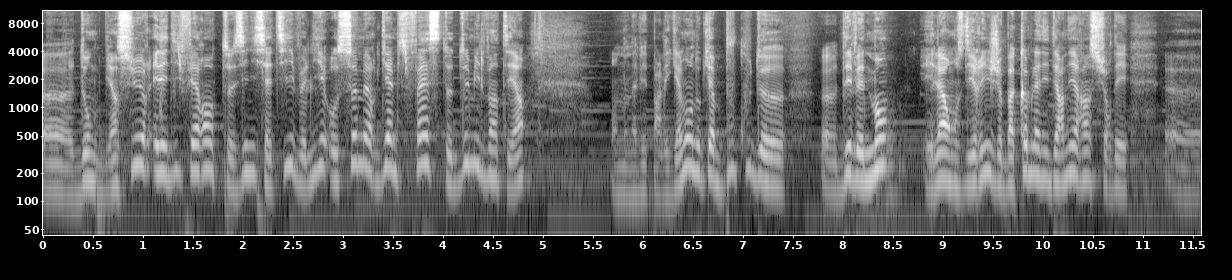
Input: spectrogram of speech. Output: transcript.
euh, donc bien sûr, et les différentes initiatives liées au Summer Games Fest 2021. On en avait parlé également, donc il y a beaucoup euh, d'événements, et là on se dirige, bah, comme l'année dernière, hein, sur des... Euh,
